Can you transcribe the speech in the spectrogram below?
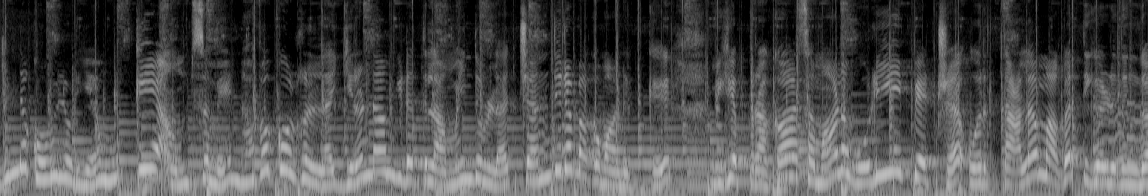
இந்த கோவிலுடைய முக்கிய அம்சமே நவகோள்களில் இரண்டாம் இடத்தில் அமைந்துள்ள சந்திர பகவானுக்கு மிக பிரகாசமான ஒளியை பெற்ற ஒரு தலமாக திகழுதுங்க.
